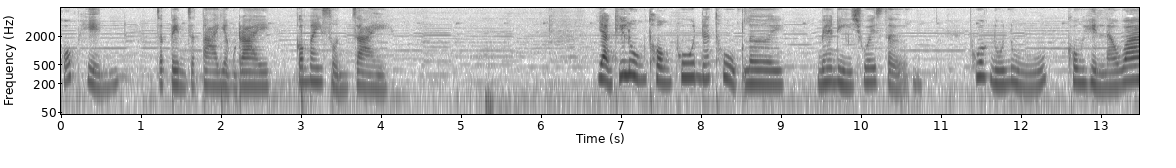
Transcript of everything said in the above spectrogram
พบเห็น จะเป็นจะตายอย่างไรก็ไม่สนใจ อย่างที่ลุงธงพูดนะถูกเลย แม่นีช่วยเสริม พวกหนูหนูคงเห็นแล้วว่า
